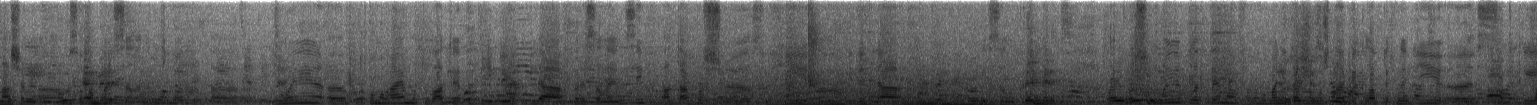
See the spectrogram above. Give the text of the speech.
нашим е, особам переселеним. Ми е, допомагаємо готувати обіди для переселенців, а також е, сухі е, обіди для Збройних сил України. Також ми плетемо в гуманітарному штабі клаптик надії сітки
